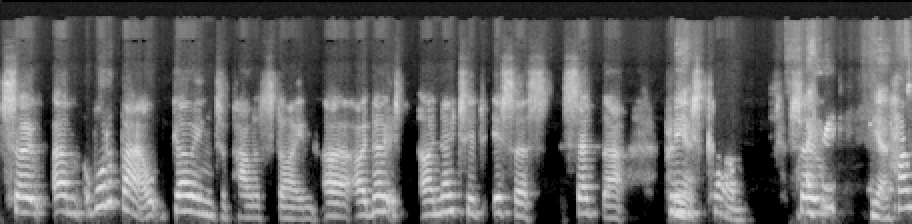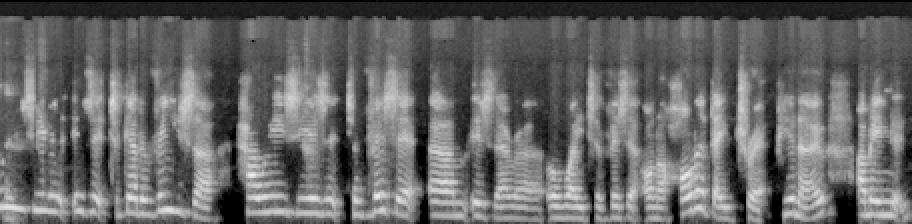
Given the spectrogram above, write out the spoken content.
So, um, what about going to Palestine? Uh, I noticed, I noted Issa said that. Please yeah. come. So, think, yeah. how easy is it to get a visa? How easy is it to visit? Um, is there a, a, way to visit on a holiday trip? You know, I mean,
